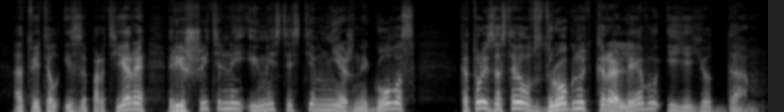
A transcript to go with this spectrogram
— ответил из-за портьеры решительный и вместе с тем нежный голос, который заставил вздрогнуть королеву и ее дам.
